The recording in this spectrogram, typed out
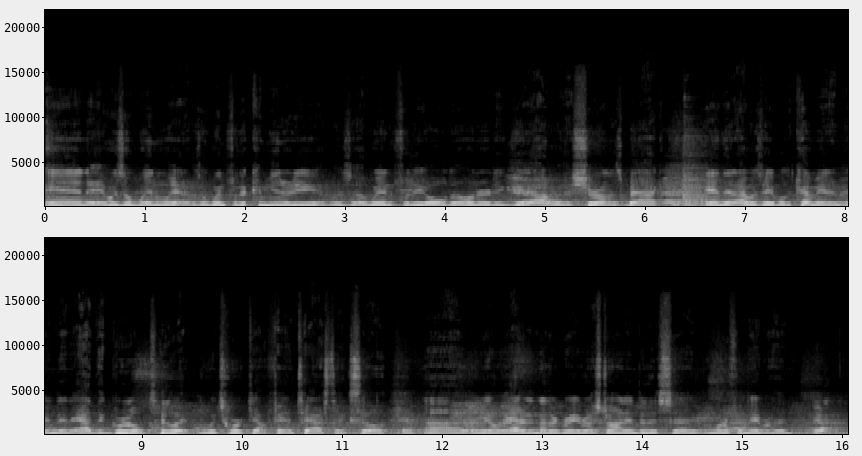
and it was a win-win. It was a win for the community. It was a win for the old owner to get out with a shirt on his back, and then I was able to come in and, and then add the grill to it, which worked out fantastic. So, uh, you know we added another great restaurant into this uh, wonderful neighborhood. Yeah.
